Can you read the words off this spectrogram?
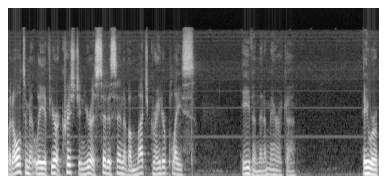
But ultimately, if you're a Christian, you're a citizen of a much greater place, even than America. They were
